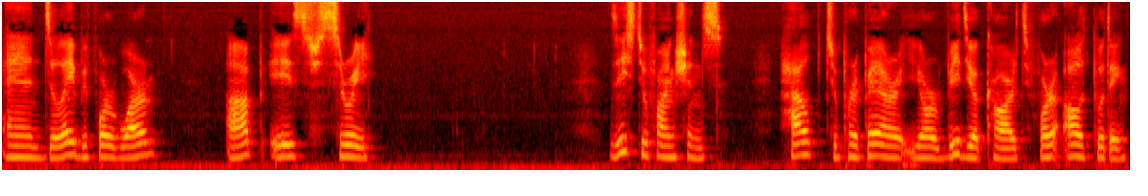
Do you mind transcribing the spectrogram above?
and delay before warm up is 3. These two functions help to prepare your video card for outputting.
